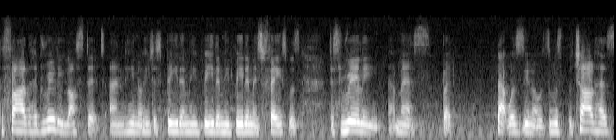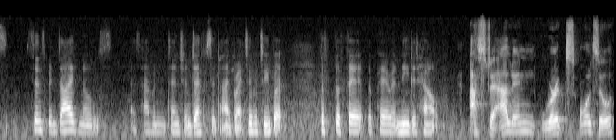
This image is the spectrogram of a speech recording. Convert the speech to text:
The father had really lost it, and you know, he just beat him, he beat him, he beat him. His face was just really a mess. But that was, you know, was, the child has since been diagnosed as having attention deficit hyperactivity, but the, the, the parent needed help. Asta Allen works also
